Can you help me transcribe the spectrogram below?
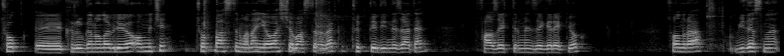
çok e, kırılgan olabiliyor. Onun için çok bastırmadan yavaşça bastırarak tık dediğinde zaten fazla ettirmenize gerek yok. Sonra vidasını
